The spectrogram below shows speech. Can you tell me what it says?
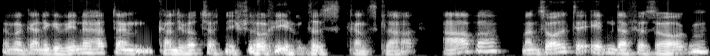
Wenn man keine Gewinne hat, dann kann die Wirtschaft nicht florieren, das ist ganz klar. Aber man sollte eben dafür sorgen,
